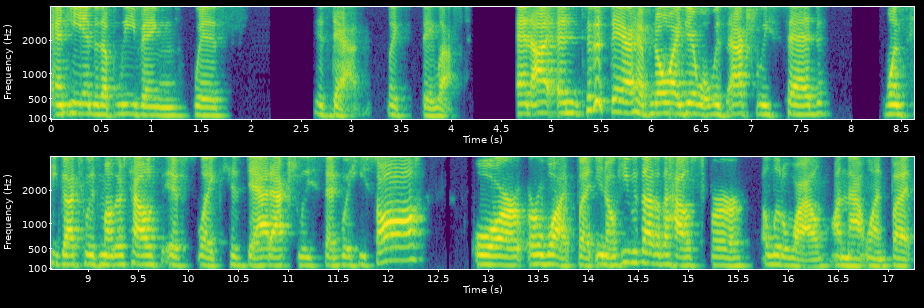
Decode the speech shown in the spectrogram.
and he ended up leaving with his dad. Like they left. And I and to this day, I have no idea what was actually said once he got to his mother's house. If like his dad actually said what he saw or or what. But you know he was out of the house for a little while on that one. But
